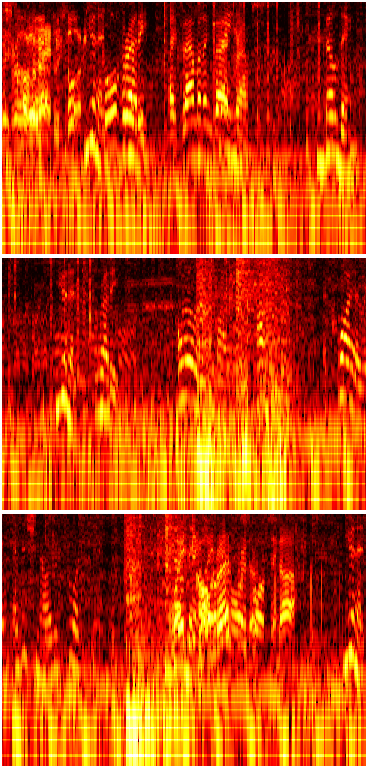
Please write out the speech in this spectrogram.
discovered. Ready. Unit Tools ready. ready. Examining Training. diagrams. Building. Unit ready. Oil refinery captured. Acquiring additional resources. Waiting Building. Comrade reporting. Da. Unit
